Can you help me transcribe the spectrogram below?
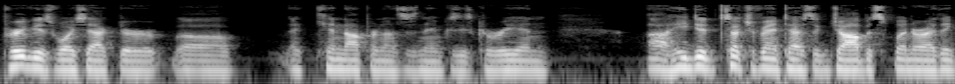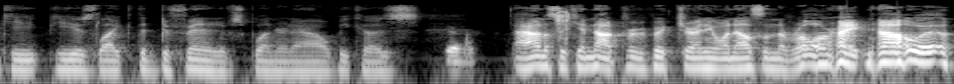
previous voice actor uh, I cannot pronounce his name because he's Korean. Uh, he did such a fantastic job as Splinter. I think he, he is like the definitive Splinter now because Yeah. I honestly cannot picture anyone else in the role right now.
